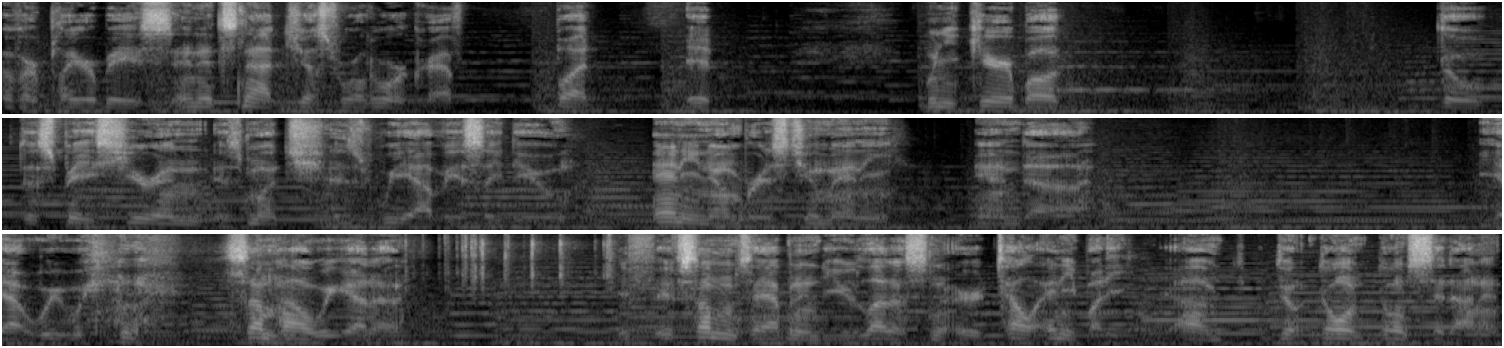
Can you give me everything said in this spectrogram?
of our player base, and it's not just World of Warcraft, but it when you care about the, the space you're in as much as we obviously do, any number is too many. And uh, yeah, we, we somehow we gotta. If, if something's happening to you, let us know, or tell anybody. Um, don't, don't don't sit on it.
